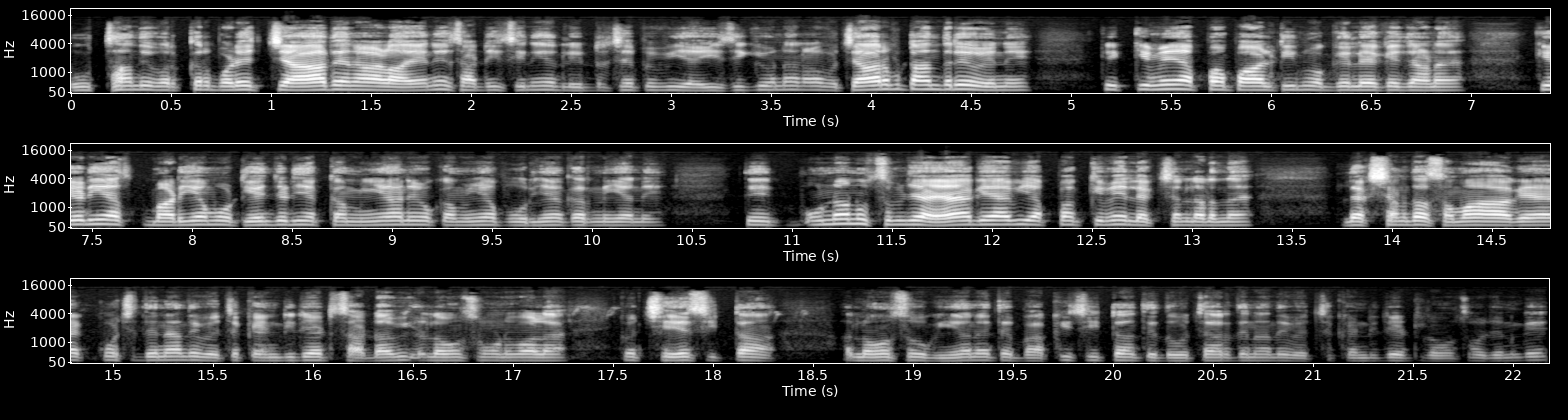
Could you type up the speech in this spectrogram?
ਬੂਥਾਂ ਦੇ ਵਰਕਰ ਬੜੇ ਚਾਹ ਦੇ ਨਾਲ ਆਏ ਨੇ, ਸਾਡੀ ਸੀਨੀਅਰ ਲੀਡਰਸ਼ਿਪ ਵੀ ਆਈ ਸੀ ਕਿ ਉਹਨਾਂ ਨਾਲ ਵਿਚਾਰ ਵਟਾਂਦਰੇ ਹੋਏ ਨੇ ਕਿ ਕਿਵੇਂ ਆਪਾਂ ਪਾਰਟੀ ਨੂੰ ਅੱਗੇ ਲੈ ਕੇ ਜਾਣਾ ਕਿਹੜੀਆਂ ਮਾੜੀਆਂ ਮੋਟੀਆਂ ਜਿਹੜੀਆਂ ਕਮੀਆਂ ਨੇ, ਉਹ ਕਮੀਆਂ ਪੂਰੀਆਂ ਕਰਨੀਆਂ ਨੇ। ਤੇ ਉਹਨਾਂ ਨੂੰ ਸਮਝਾਇਆ ਗਿਆ ਵੀ ਆਪਾਂ ਕਿਵੇਂ ਇਲੈਕਸ਼ਨ ਲੜਨਾ ਹੈ। ਇਲੈਕਸ਼ਨ ਦਾ ਸਮਾਂ ਆ ਗਿਆ ਹੈ ਕੁਝ ਦਿਨਾਂ ਦੇ ਵਿੱਚ ਕੈਂਡੀਡੇਟ ਸਾਡਾ ਵੀ ਅਨਾਉਂਸ ਹੋਣ ਵਾਲਾ ਹੈ ਕਿ 6 ਸੀਟਾਂ ਅਨਾਉਂਸ ਹੋ ਗਈਆਂ ਨੇ ਤੇ ਬਾਕੀ ਸੀਟਾਂ ਤੇ 2-4 ਦਿਨਾਂ ਦੇ ਵਿੱਚ ਕੈਂਡੀਡੇਟ ਅਨਾਉਂਸ ਹੋ ਜਾਣਗੇ।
